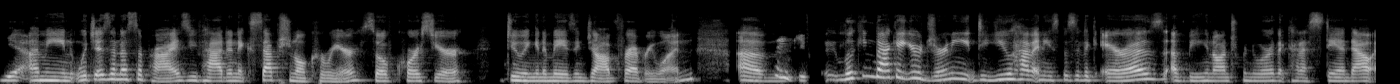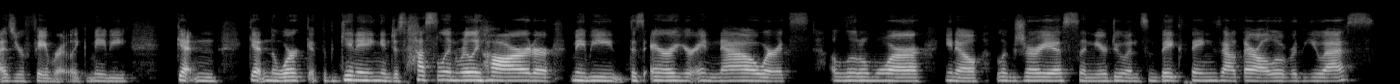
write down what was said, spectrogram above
yeah I mean, which isn't a surprise. You've had an exceptional career. So, of course, you're doing an amazing job for everyone. Um, thank you looking back at your journey, do you have any specific eras of being an entrepreneur that kind of stand out as your favorite? Like maybe getting getting the work at the beginning and just hustling really hard or maybe this era you're in now where it's a little more you know luxurious and you're doing some big things out there all over the us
